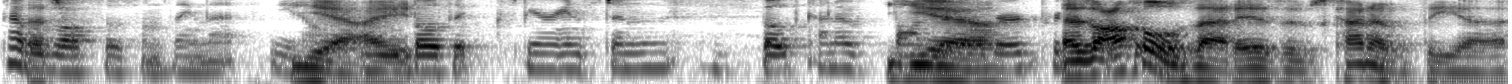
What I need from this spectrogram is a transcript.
That was also something that you know Yeah, we I- both experienced and both kind of bonded yeah. As awful as that is, it was kind of the uh,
